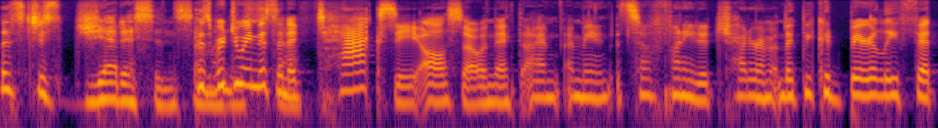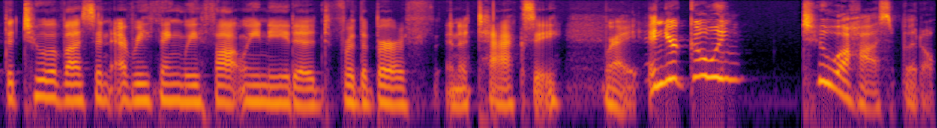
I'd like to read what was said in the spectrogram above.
Let's just jettison some. because we're doing this in a taxi also. And they, I'm, I mean, it's so funny to try to remember. Like we could barely fit the two of us and everything we thought we needed for the birth in a taxi. right, and you're going to a hospital.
